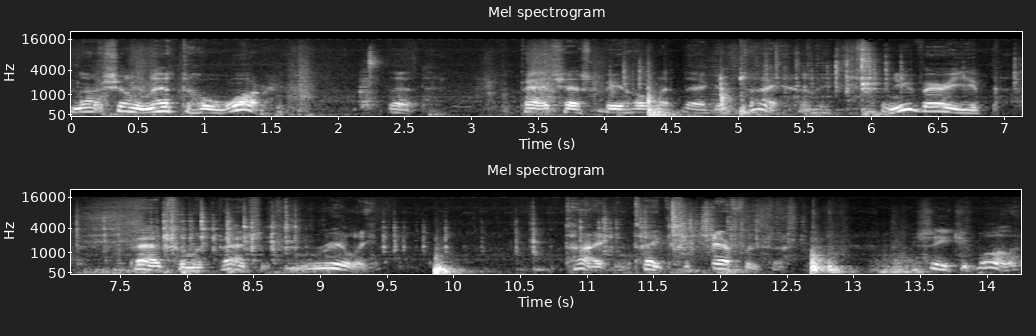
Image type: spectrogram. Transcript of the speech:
It's not showing that to hold water. That patch has to be holding that daggone tight. I mean, when you vary your patch from a patch that's really tight and takes effort to seat your bullet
